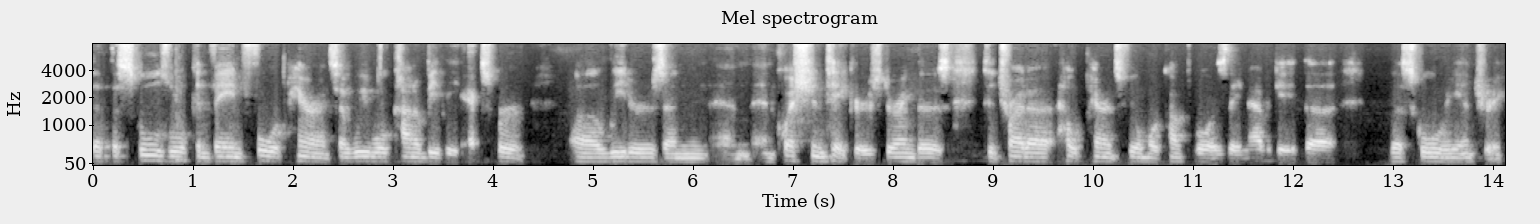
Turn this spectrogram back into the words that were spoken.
that the schools will convene for parents, and we will kind of be the expert uh, leaders and, and, and question takers during those to try to help parents feel more comfortable as they navigate the, the school reentry.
